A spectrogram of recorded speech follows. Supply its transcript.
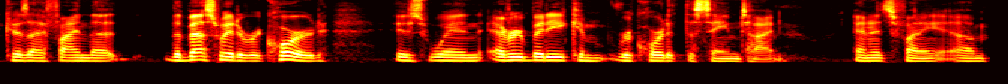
Because I find that the best way to record is when everybody can record at the same time. And it's funny. Um,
